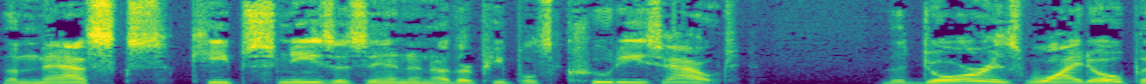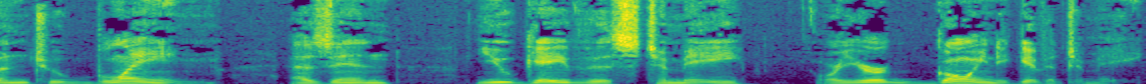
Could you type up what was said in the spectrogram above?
The masks keep sneezes in and other people's cooties out. The door is wide open to blame, as in, you gave this to me, or you're going to give it to me.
